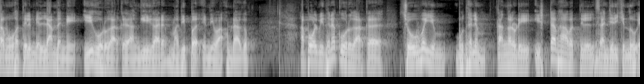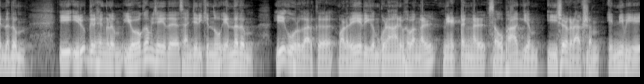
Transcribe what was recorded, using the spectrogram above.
സമൂഹത്തിലും എല്ലാം തന്നെ ഈ കൂറുകാർക്ക് അംഗീകാരം മതിപ്പ് എന്നിവ ഉണ്ടാകും. അപ്പോൾ മിഥുനക്കൂറുകാർക്ക് ചൊവ്വയും ബുധനും തങ്ങളുടെ ഇഷ്ടഭാവത്തിൽ സഞ്ചരിക്കുന്നു എന്നതും ഈ ഇരുഗ്രഹങ്ങളും യോഗം ചെയ്ത് സഞ്ചരിക്കുന്നു എന്നതും ഈ കൂറുകാർക്ക് വളരെയധികം ഗുണാനുഭവങ്ങൾ നേട്ടങ്ങൾ സൗഭാഗ്യം ഈശ്വരകടാക്ഷം എന്നിവയെ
